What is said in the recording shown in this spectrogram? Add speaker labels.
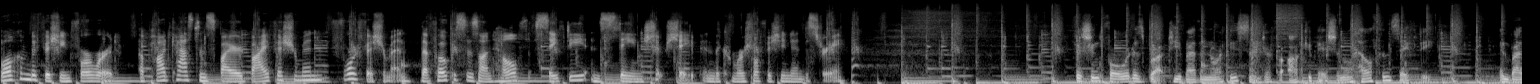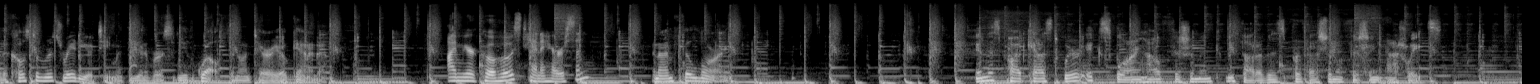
Speaker 1: Welcome to Fishing Forward, a podcast inspired by fishermen for fishermen that focuses on health, safety, and staying shipshape in the commercial fishing industry.
Speaker 2: Fishing Forward is brought to you by the Northeast Center for Occupational Health and Safety and by the Coastal Routes radio team at the University of Guelph in Ontario, Canada.
Speaker 1: I'm your co host, Hannah Harrison.
Speaker 2: And I'm Phil Loring. In this podcast, we're exploring how fishermen can be thought of as professional fishing athletes.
